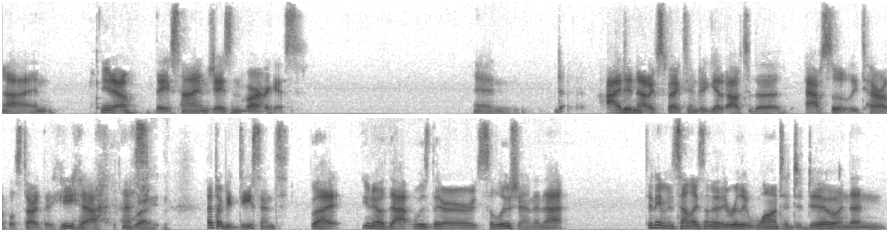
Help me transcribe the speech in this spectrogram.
Uh, and, you know, they signed Jason Vargas. And I did not expect him to get off to the absolutely terrible start that he had. Right. That would be decent. But, you know, that was their solution. And that didn't even sound like something they really wanted to do. And then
